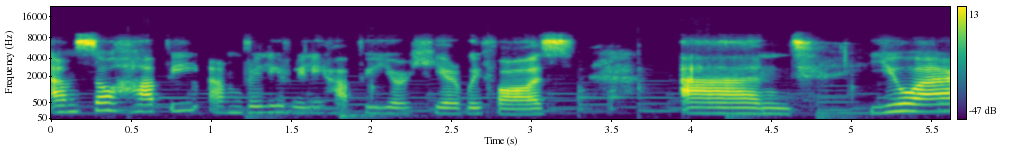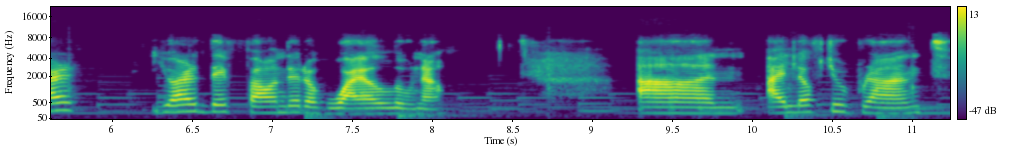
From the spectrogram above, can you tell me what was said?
I'm so happy. I'm really, really happy you're here with us, and you are you are the founder of Wild Luna, and I love your brand,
